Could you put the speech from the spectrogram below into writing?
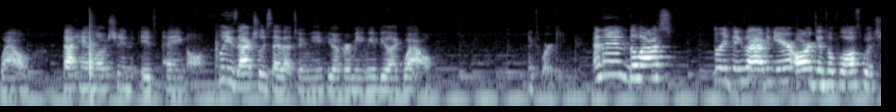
wow, that hand lotion is paying off. Please actually say that to me if you ever meet me and be like, wow, it's working. And then the last three things I have in here are dental floss, which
